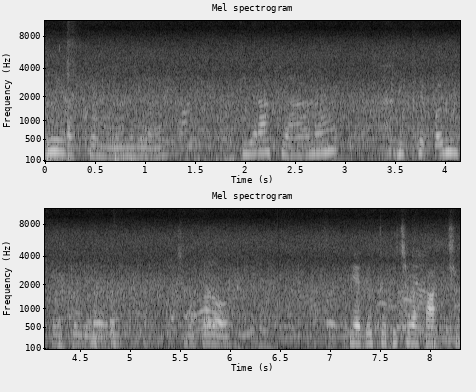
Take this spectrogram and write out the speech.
mi raccomando, tira piano che poi mi fa vedere ce la farò. Mi ha detto che ce la faccio.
